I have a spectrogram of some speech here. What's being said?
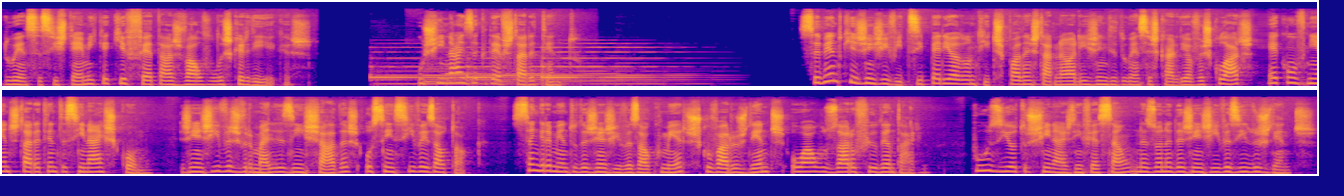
doença sistémica que afeta as válvulas cardíacas. Os sinais a que deve estar atento. Sabendo que as gengivites e periodontites podem estar na origem de doenças cardiovasculares, é conveniente estar atento a sinais como gengivas vermelhas inchadas ou sensíveis ao toque, sangramento das gengivas ao comer, escovar os dentes ou ao usar o fio dentário, pus e outros sinais de infecção na zona das gengivas e dos dentes,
